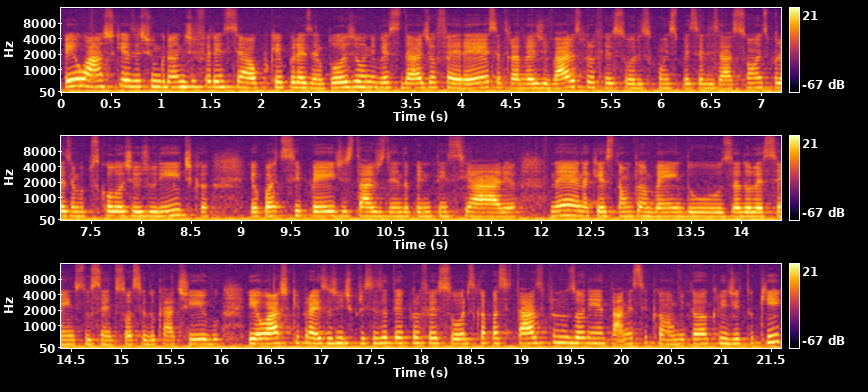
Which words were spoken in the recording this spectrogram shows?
Eu acho que existe um grande diferencial, porque, por exemplo, hoje a universidade oferece, através de vários professores com especializações, por exemplo, psicologia jurídica, eu participei de estágios dentro da penitenciária, né, na questão também dos adolescentes do centro socioeducativo, e eu acho que para isso a gente precisa ter professores capacitados para nos orientar nesse campo. Então, eu acredito que,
